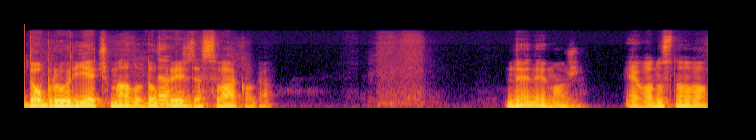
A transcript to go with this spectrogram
dobru riječ, malu dobru riječ za svakoga. Ne, ne može. Evo, odnosno,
